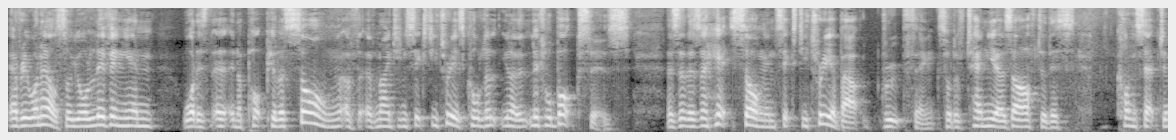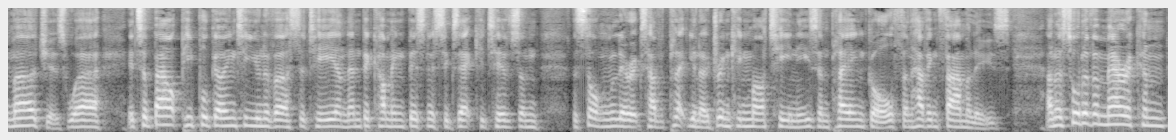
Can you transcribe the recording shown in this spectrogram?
everyone else, or you're living in what is uh, in a popular song of, of 1963. It's called, you know, Little Boxes. There's a, there's a hit song in 63 about groupthink, sort of 10 years after this concept emerges where it's about people going to university and then becoming business executives and the song lyrics have you know drinking martinis and playing golf and having families and a sort of american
